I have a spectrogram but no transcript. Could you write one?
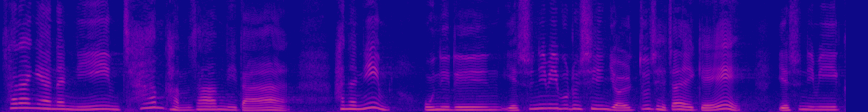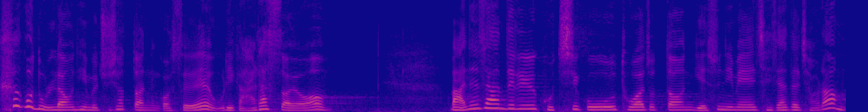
사랑의 하나님 참 감사합니다. 하나님 오늘은 예수님이 부르신 열두 제자에게 예수님이 크고 놀라운 힘을 주셨다는 것을 우리가 알았어요. 많은 사람들을 고치고 도와줬던 예수님의 제자들처럼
